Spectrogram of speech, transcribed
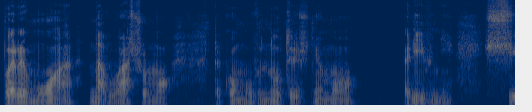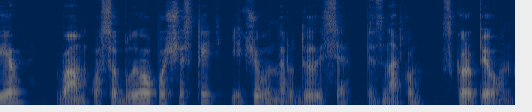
перемога на вашому такому внутрішньому рівні. Ще вам особливо пощастить, якщо ви народилися під знаком Скорпіон.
